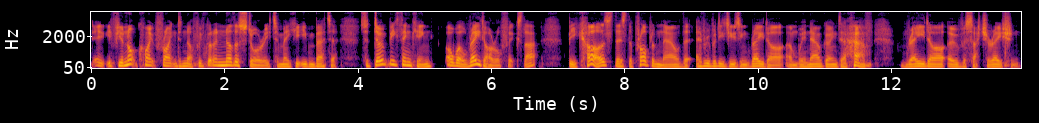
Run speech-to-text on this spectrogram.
if you're not quite frightened enough, we've got another story to make it even better. So don't be thinking, oh, well, radar will fix that, because there's the problem now that everybody's using radar and we're now going to have radar oversaturation.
